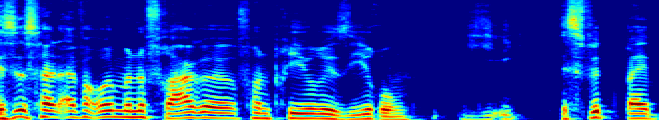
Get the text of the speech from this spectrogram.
Es ist halt einfach immer eine Frage von Priorisierung. Es wird bei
